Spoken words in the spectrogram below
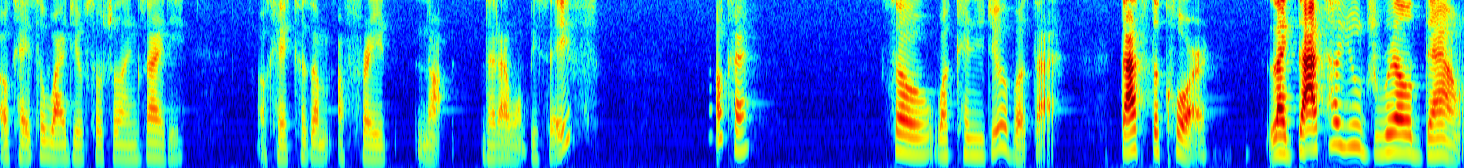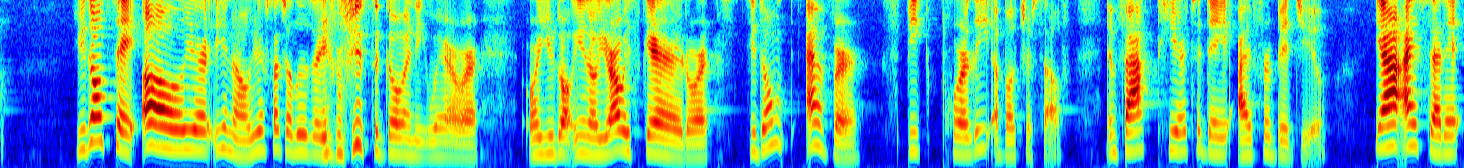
Okay, so why do you have social anxiety? Okay, because I'm afraid not that I won't be safe. Okay. So, what can you do about that? That's the core. Like, that's how you drill down. You don't say, oh, you're, you know, you're such a loser, you refuse to go anywhere, or, or you don't, you know, you're always scared, or you don't ever speak poorly about yourself. In fact, here today, I forbid you. Yeah, I said it.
